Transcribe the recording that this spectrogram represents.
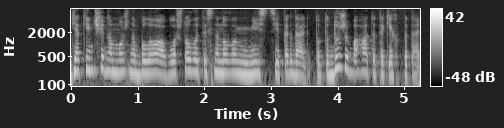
яким чином можна було облаштовуватись на новому місці і так далі. Тобто дуже багато таких питань.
